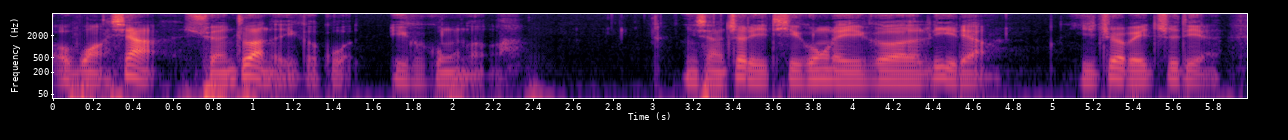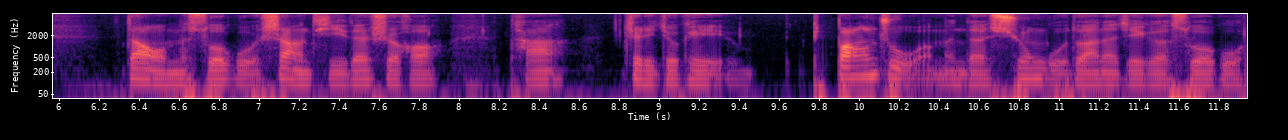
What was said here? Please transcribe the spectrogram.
呃往下旋转的一个过一个功能啊。你像这里提供了一个力量，以这为支点，当我们锁骨上提的时候，它这里就可以帮助我们的胸骨端的这个锁骨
